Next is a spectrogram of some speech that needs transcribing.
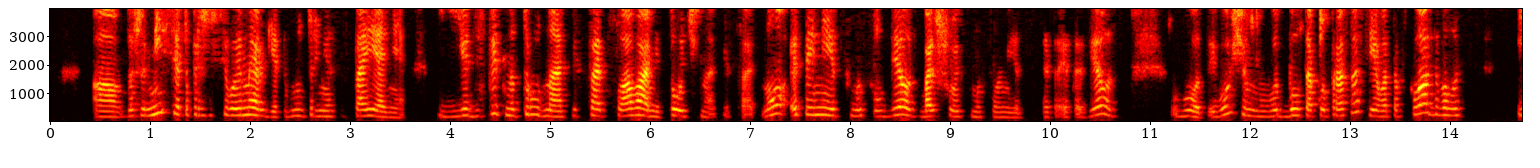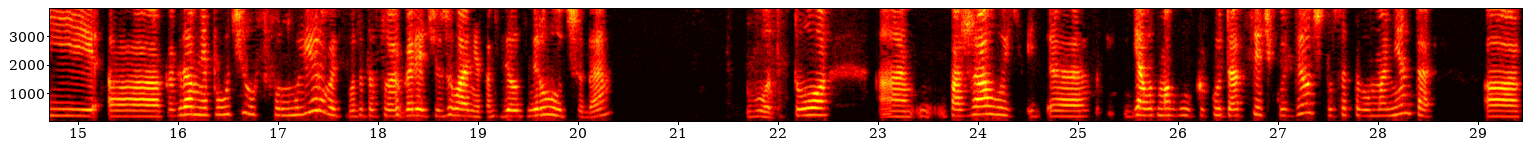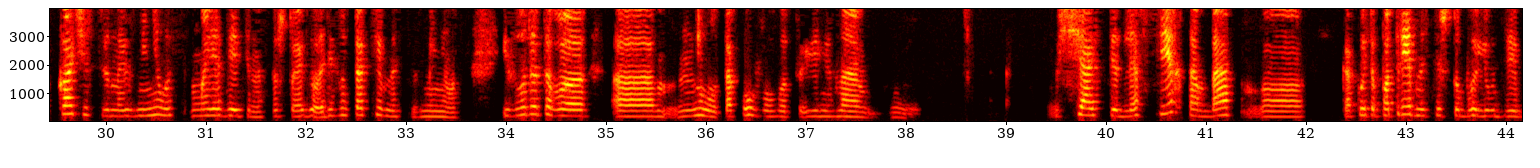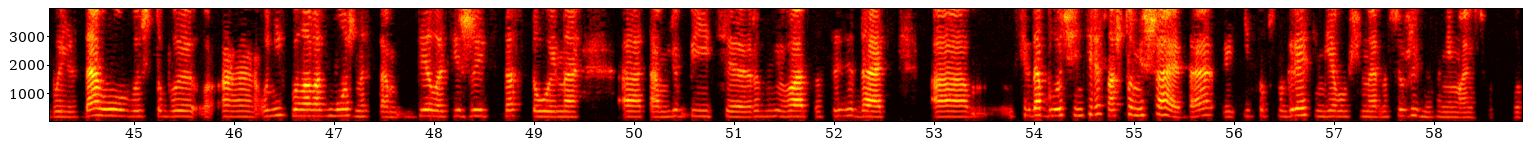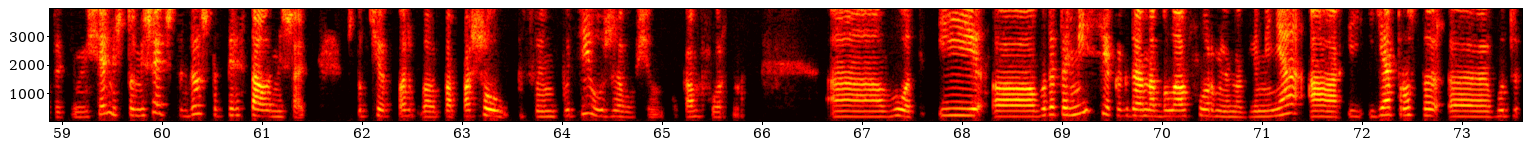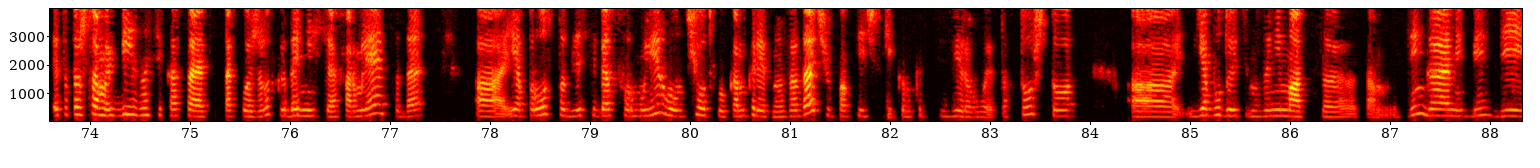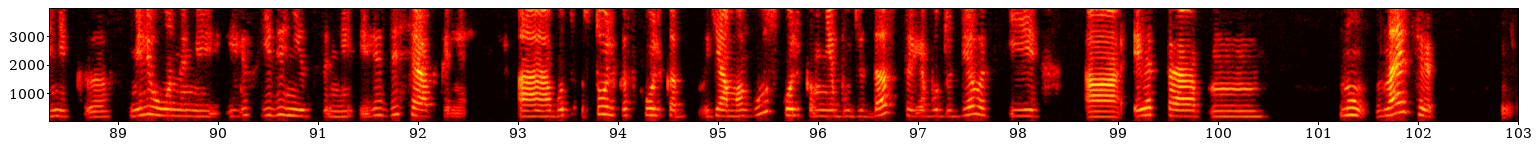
а, даже миссия – это прежде всего энергия, это внутреннее состояние. Ее действительно трудно описать словами, точно описать, но это имеет смысл делать, большой смысл имеет это, это делать. Вот. И, в общем, вот был такой процесс, я в это вкладывалась, и э, когда мне получилось сформулировать вот это свое горячее желание там, сделать мир лучше, да, вот, то, э, пожалуй, э, я вот могу какую-то отсечку сделать, что с этого момента а, качественно изменилась моя деятельность, то, что я делала, результативность изменилась. Из вот этого, а, ну, такого вот, я не знаю, счастья для всех там, да, а, какой-то потребности, чтобы люди были здоровы, чтобы у них была возможность там делать и жить достойно, там любить, развиваться, созидать. Всегда было очень интересно, а что мешает, да, и, собственно говоря, этим я, в общем, наверное, всю жизнь занимаюсь вот, вот этими вещами, что мешает, что делать, чтобы перестало мешать, чтобы человек пошел по своему пути уже, в общем, комфортно. А, вот, и а, вот эта миссия, когда она была оформлена для меня, а, я просто, а, вот это то же самое в бизнесе касается такой же, вот когда миссия оформляется, да, я просто для себя сформулировала четкую конкретную задачу, фактически конкретизировала это в то, что я буду этим заниматься там, с деньгами, без денег, э, с миллионами или с единицами, или с десятками. А вот столько, сколько я могу, сколько мне будет дастся, я буду делать. И а, это, ну, знаете,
